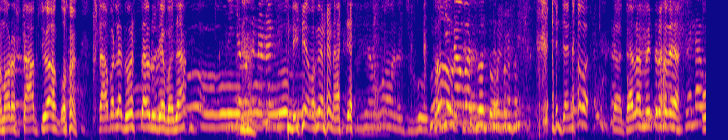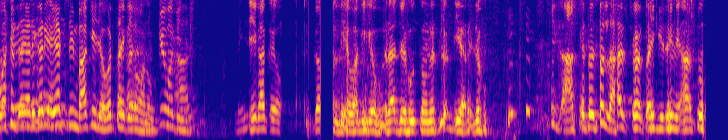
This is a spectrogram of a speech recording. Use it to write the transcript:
અમારો સ્ટાફ છે. આ સ્ટાફ એટલે દોસ્તારું છે બધા. ડીજે વગર નાચે જિનાવર જનાવર? ચાલો મિત્ર હવે કુવાની તૈયારી કરી એક સીન બાકી છે વર્તાય કહેવાનું. એક આ બે વાગી ગયો. ભરા જો હું તો નથી અત્યારે જો. આંખે તો જો લાસ્ટ થઈ ગઈ છે ને આંખું.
